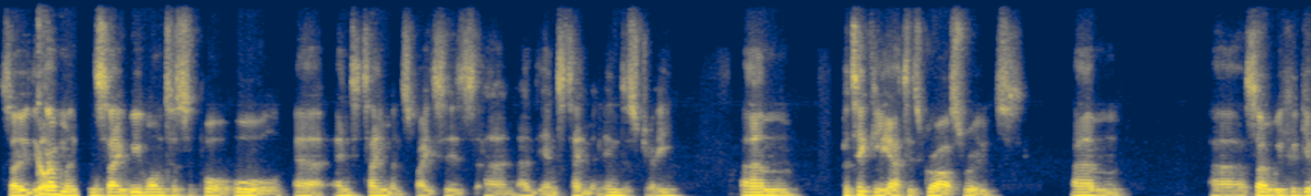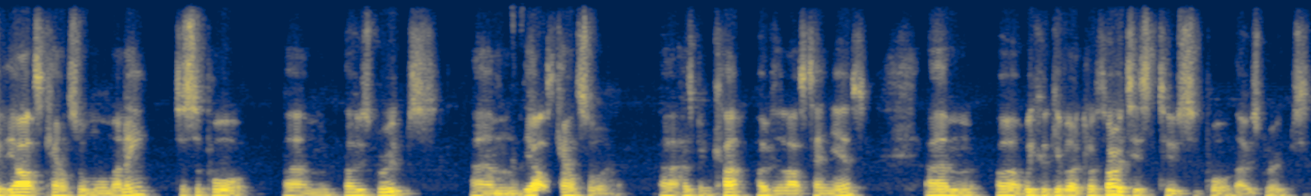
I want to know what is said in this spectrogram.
So the Got government can say we want to support all uh, entertainment spaces and, and, the entertainment industry, um, particularly at its grassroots. Um, uh, so we could give the Arts Council more money to support um, those groups. Mm. The Arts Council uh, has been cut over the last 10 years. Um, we could give local authorities to support those groups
